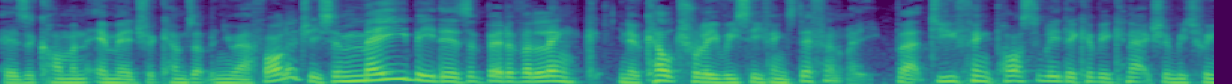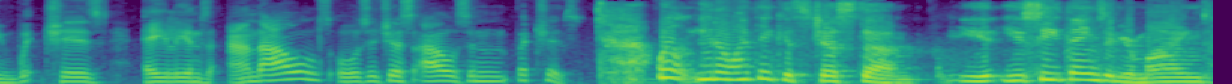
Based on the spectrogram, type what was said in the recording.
is a common image that comes up in ufology. So maybe there's a bit of a link. You know, culturally we see things differently. But do you think possibly there could be a connection between witches, aliens, and owls, or is it just owls and witches? Well, you know, I think it's just um, you you see things in your mind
